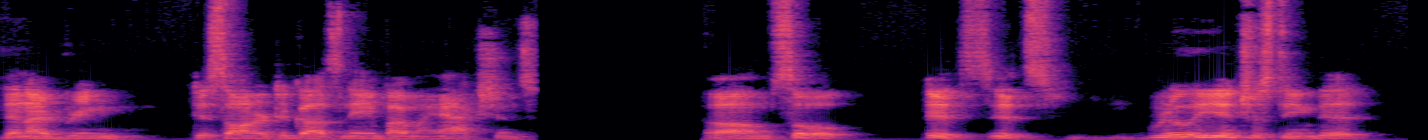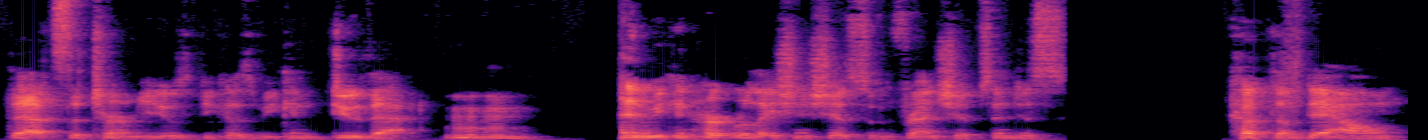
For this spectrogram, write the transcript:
then I bring dishonor to God's name by my actions. Um, so it's it's really interesting that that's the term used because we can do that hmm and we can hurt relationships and friendships and just cut them down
